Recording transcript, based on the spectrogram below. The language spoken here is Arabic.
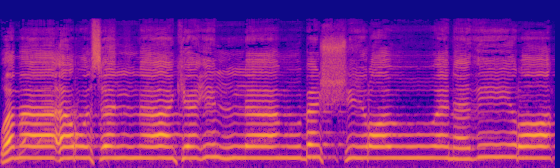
وما أرسلناك إلا مبشرا ونذيرا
